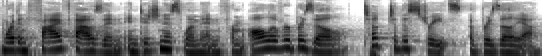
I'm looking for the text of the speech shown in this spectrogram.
more than 5,000 indigenous women from all over Brazil took to the streets of Brasilia.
